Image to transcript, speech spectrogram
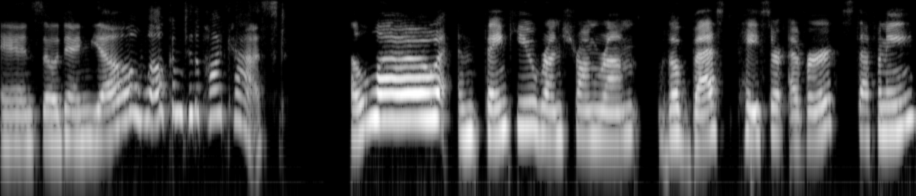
And so, Danielle, welcome to the podcast. Hello, and thank you, Run Strong Run, the best pacer ever, Stephanie.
